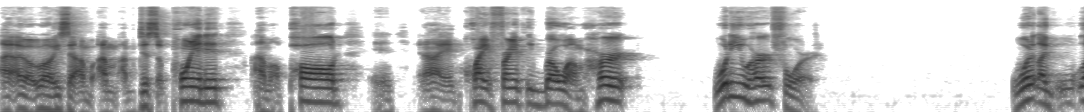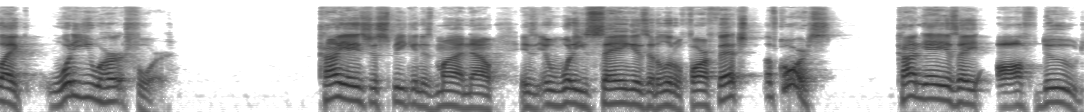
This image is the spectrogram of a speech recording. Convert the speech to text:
I, well, he said, I'm, I'm, I'm disappointed. I'm appalled, and and I quite frankly, bro, I'm hurt. What are you hurt for? What like like what are you hurt for? Kanye's just speaking his mind now. Is it, what he's saying is it a little far fetched? Of course, Kanye is a off dude.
